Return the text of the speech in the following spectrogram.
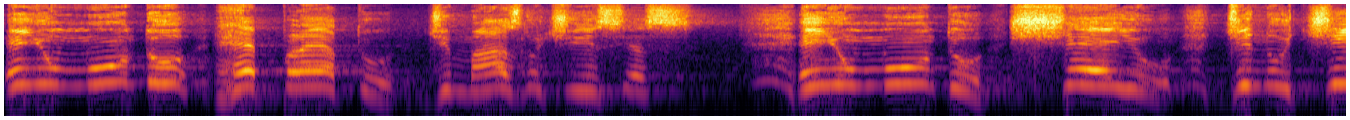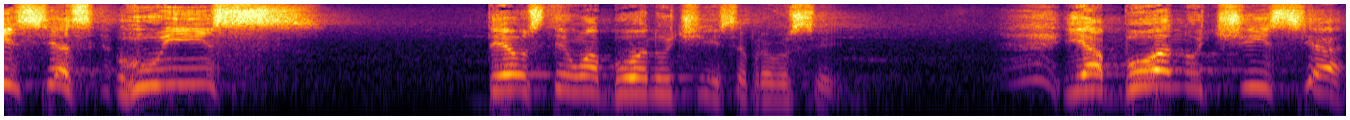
Em um mundo repleto de más notícias, em um mundo cheio de notícias ruins, Deus tem uma boa notícia para você. E a boa notícia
